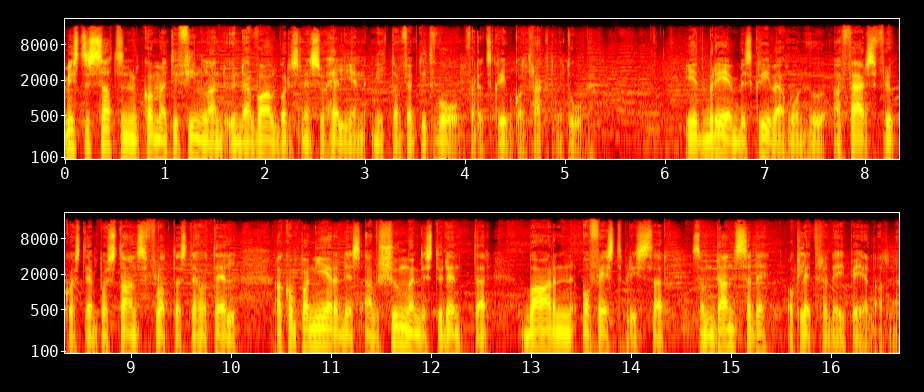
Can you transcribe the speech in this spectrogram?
Mr Sutton kommer till Finland under valborgsmässohelgen 1952 för att skriva kontrakt med Tove. I ett brev beskriver hon hur affärsfrukosten på stans flottaste hotell ackompanjerades av sjungande studenter, barn och festprissar som dansade och klättrade i pelarna.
